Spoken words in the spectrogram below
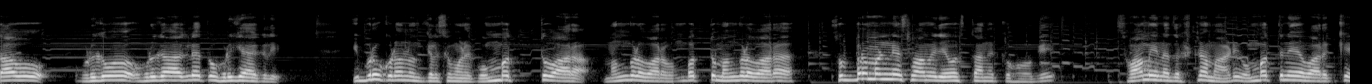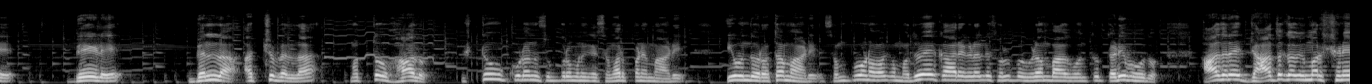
ತಾವು ಹುಡುಗ ಹುಡುಗ ಆಗಲಿ ಅಥವಾ ಹುಡುಗಿ ಆಗಲಿ ಇಬ್ಬರು ಕೂಡ ಒಂದು ಕೆಲಸ ಮಾಡಬೇಕು. ಒಂಬತ್ತು ವಾರ, ಮಂಗಳವಾರ, ಒಂಬತ್ತು ಮಂಗಳವಾರ ಸುಬ್ರಹ್ಮಣ್ಯ ಸ್ವಾಮಿ ದೇವಸ್ಥಾನಕ್ಕೆ ಹೋಗಿ ಸ್ವಾಮಿಯನ್ನು ದರ್ಶನ ಮಾಡಿ ಒಂಬತ್ತನೇ ವಾರಕ್ಕೆ ಬೇಳೆ, ಬೆಲ್ಲ, ಅಚ್ಚು ಬೆಲ್ಲ ಮತ್ತು ಹಾಲು ಇಷ್ಟೂ ಕೂಡ ಸುಬ್ರಹ್ಮಣ್ಯಗೆ ಸಮರ್ಪಣೆ ಮಾಡಿ, ಈ ಒಂದು ವ್ರತ ಮಾಡಿ ಸಂಪೂರ್ಣವಾಗಿ ಮದುವೆ ಕಾರ್ಯಗಳಲ್ಲಿ ಸ್ವಲ್ಪ ವಿಳಂಬ ಆಗುವಂಥದ್ದು ತಡಿಬಹುದು. ಆದರೆ ಜಾತಕ ವಿಮರ್ಶನೆ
